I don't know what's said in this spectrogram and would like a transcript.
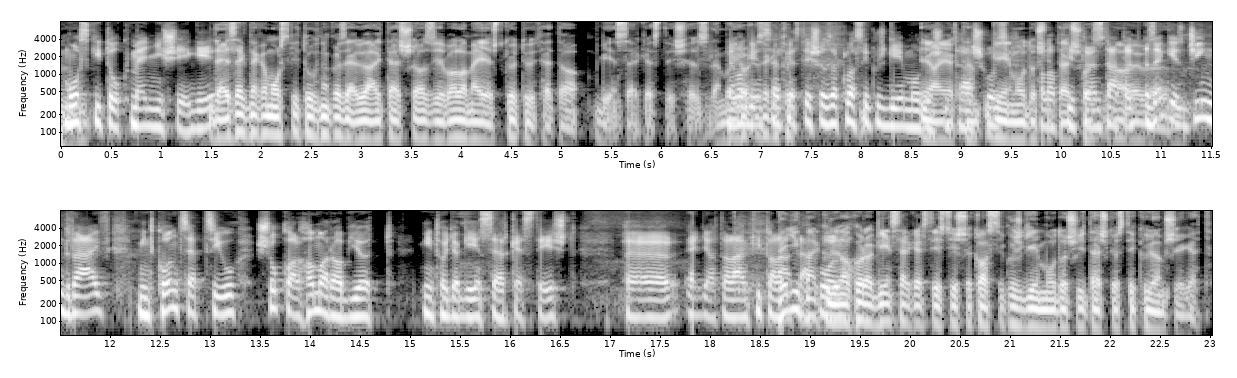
moszkitók mennyiségét. De ezeknek a moszkitóknak az előállítása azért valamelyest kötődhet a génszerkesztéshez. Nem, nem a génszerkesztés, az a klasszikus génmódosításhoz. Ja, génmódosításhoz. Tehát az egész gene drive, mint koncepció sokkal hamarabb jött, mint hogy a génszerkesztést egyáltalán kitalálták Vegyük már külön akkor a génszerkesztést és a klasszikus génmódosítás közti különbséget.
